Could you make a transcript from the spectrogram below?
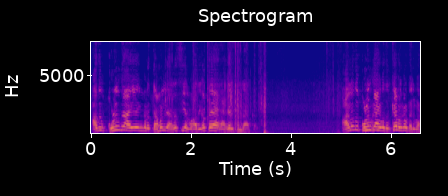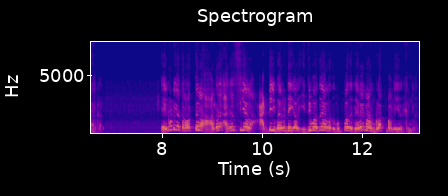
அதில் குளிர்காய எங்களோட தமிழ் அரசியல்வாதிகள் தயாராக இருக்கின்றார்கள். அல்லது குளிர்காய்வதற்கு அவர்கள் வருவார்கள். என்னுடைய தளத்தில் அர- அரசியல் அடி வருடிகள் இருபது அல்லது முப்பது பேரை நான் பிளாக் பண்ணியிருக்கின்றேன்.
